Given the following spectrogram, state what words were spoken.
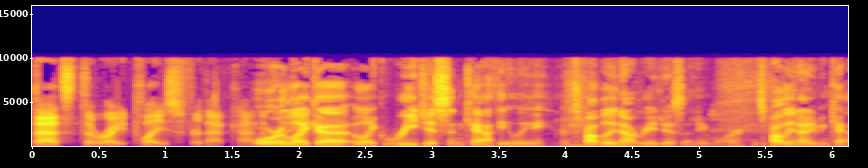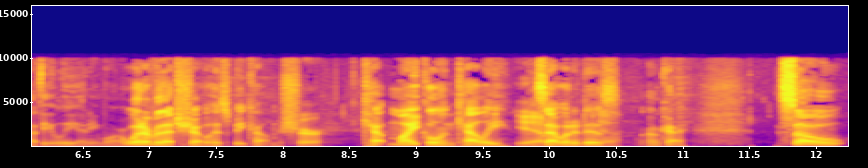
that's the right place for that kind of or like a like Regis and Kathie Lee. It's probably not Regis anymore. It's probably not even Kathie Lee anymore. Whatever that show has become. sure. Ke- Michael and Kelly. Yeah. Is that what it is? Okay. So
